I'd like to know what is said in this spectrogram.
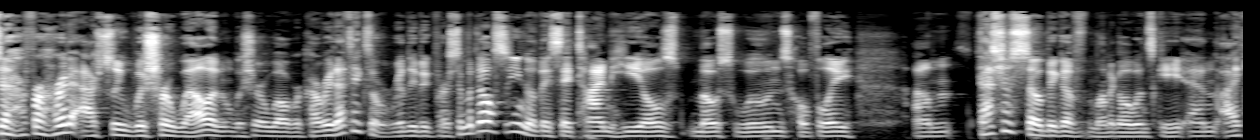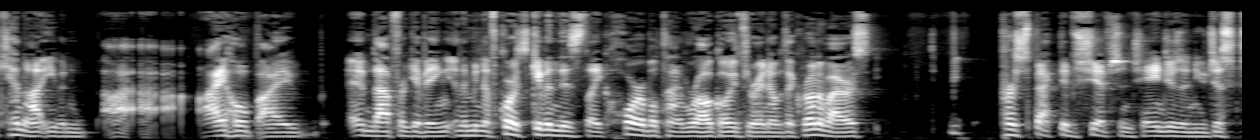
to her, for her to actually wish her well and wish her well recovery, that takes a really big person. But also, you know, they say time heals most wounds. Hopefully, um, that's just so big of Monica Lewinsky, and I cannot even. I, I hope I am that forgiving. And I mean, of course, given this like horrible time we're all going through right now with the coronavirus, perspective shifts and changes, and you just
